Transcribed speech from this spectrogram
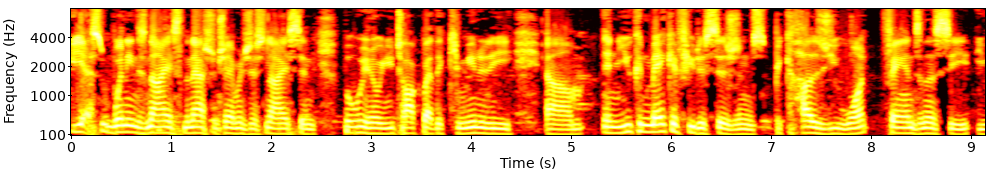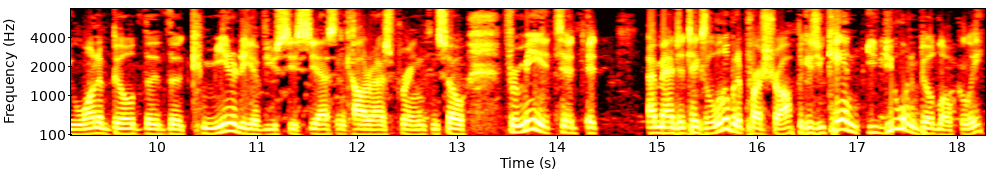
yes, winning is nice. The national championship is nice, and but you know when you talk about the community, um, and you can make a few decisions because you want fans in the seat. You want to build the the community of UCCS in Colorado Springs, and so for me, it, it I imagine it takes a little bit of pressure off because you can, you do want to build locally.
